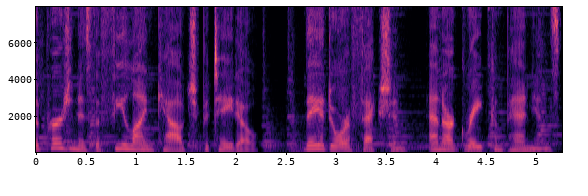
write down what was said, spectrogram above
The Persian is the feline couch potato. They adore affection and are great companions,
